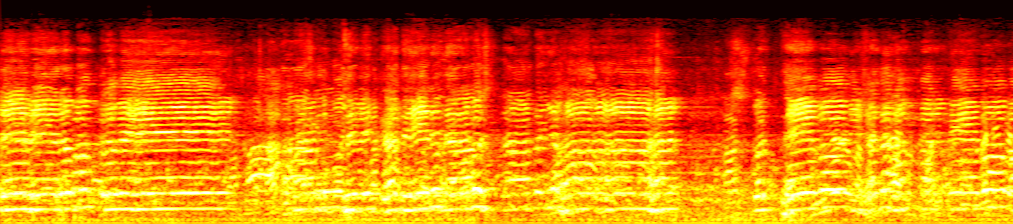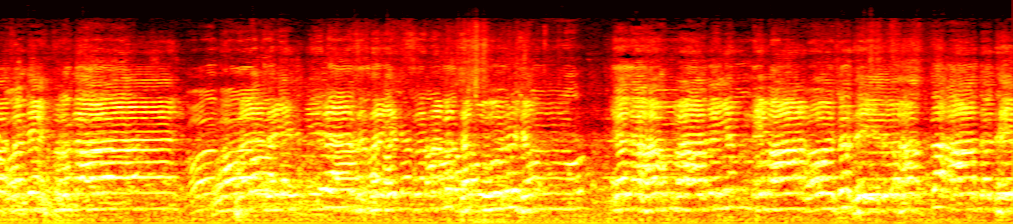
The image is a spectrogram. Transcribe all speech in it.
देवेरमप्रमे अपरागुमुधिविघ्रतेन सर्वस्तादयभावाः अश्वत्थेवो निषदहं मन्येवो आदधे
